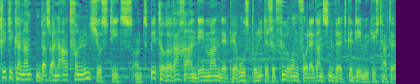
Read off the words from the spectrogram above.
Kritiker nannten das eine Art von Lynchjustiz und bittere Rache an dem Mann, der Perus politische Führung vor der ganzen Welt gedemütigt hatte.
